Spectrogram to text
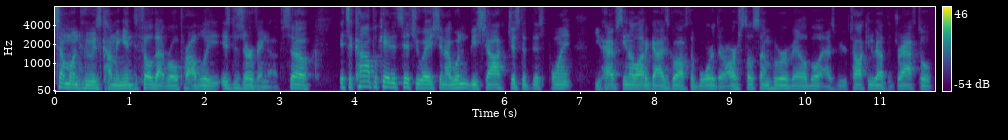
someone who is coming in to fill that role probably is deserving of. So it's a complicated situation. I wouldn't be shocked just at this point. You have seen a lot of guys go off the board. There are still some who are available. As we were talking about, the draft will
